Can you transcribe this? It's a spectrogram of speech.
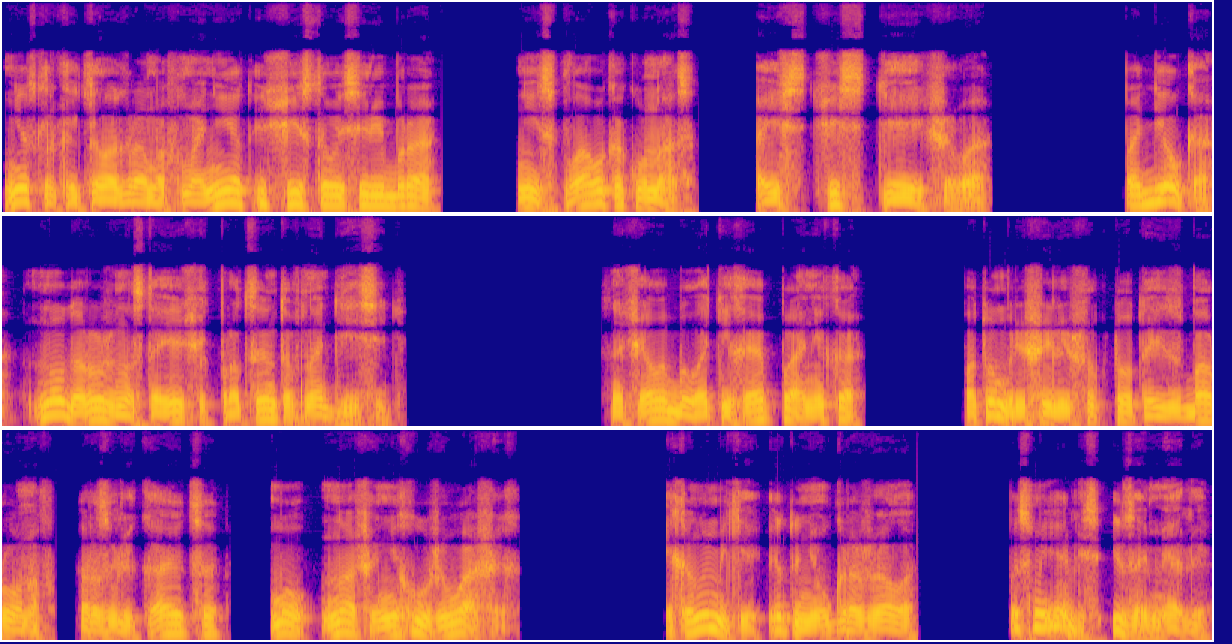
Несколько килограммов монет из чистого серебра, не из сплава, как у нас, а из чистейшего. Подделка, но дороже настоящих процентов на 10. Сначала была тихая паника. Потом решили, что кто-то из баронов развлекается, мол, наши не хуже ваших. Экономике это не угрожало. Посмеялись и замяли.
